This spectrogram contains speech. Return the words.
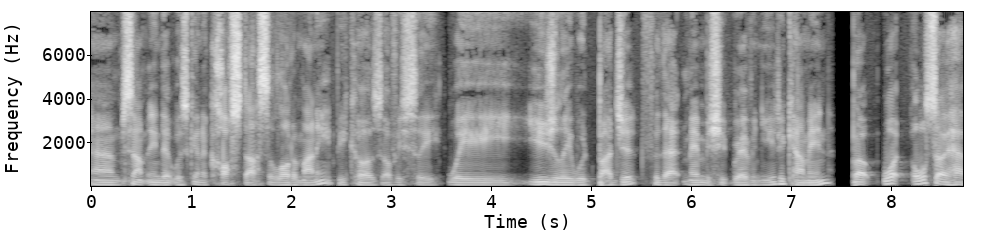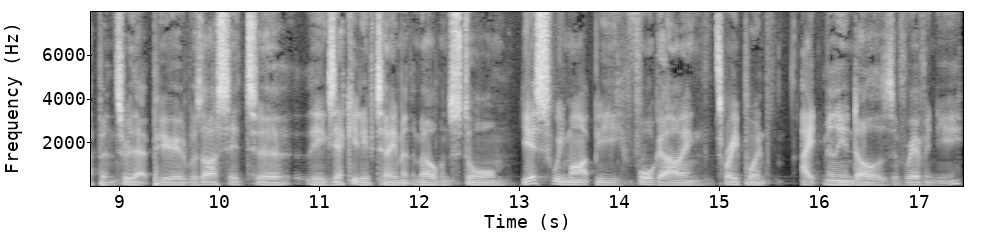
um, something that was going to cost us a lot of money because obviously we usually would budget for that membership revenue to come in. But what also happened through that period was I said to the executive team at the Melbourne Storm, yes, we might be foregoing $3.8 million of revenue,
